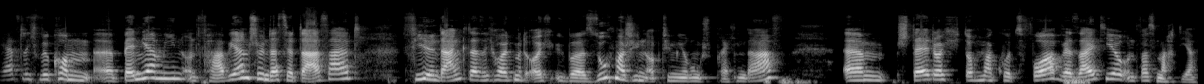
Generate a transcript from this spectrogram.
Herzlich willkommen, äh, Benjamin und Fabian. Schön, dass ihr da seid. Vielen Dank, dass ich heute mit euch über Suchmaschinenoptimierung sprechen darf. Ähm, stellt euch doch mal kurz vor, wer seid ihr und was macht ihr?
